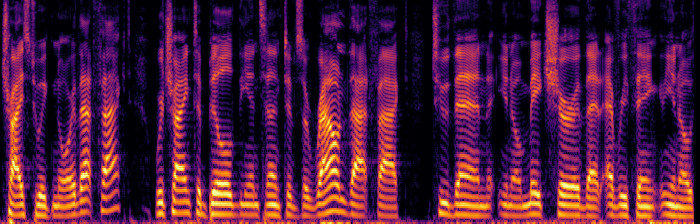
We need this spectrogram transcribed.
tries to ignore that fact, we're trying to build the incentives around that fact to then, you know, make sure that everything, you know,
